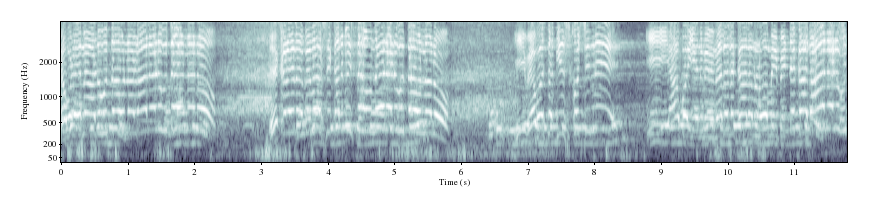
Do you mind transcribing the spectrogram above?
ఎవడైనా అడుగుతా ఉన్నాడా? ఎక్కడైనా వివక్ష కనిపిస్తా ఉందా అని అడుగుతా ఉన్నాను. ఈ వ్యవస్థ తీసుకొచ్చింది ఈ యాభై ఎనిమిది నెలల కాలంలో మీ బిడ్డ కాదా అని అడుగుతా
